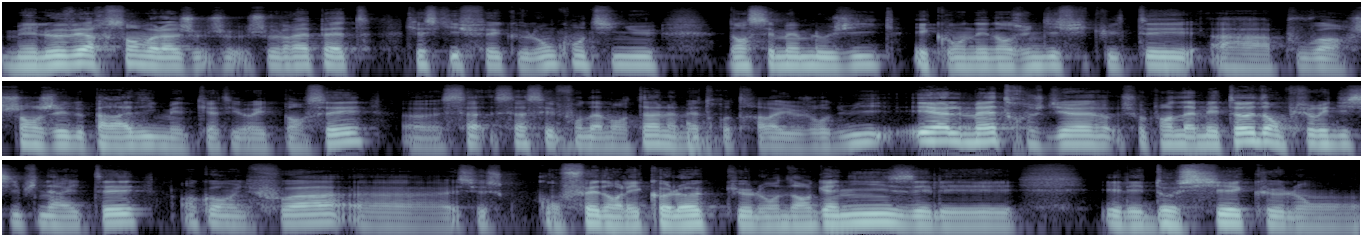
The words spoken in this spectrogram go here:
Mais le versant, voilà, je, le répète, qu'est-ce qui fait que l'on continue dans ces mêmes logiques et qu'on est dans une difficulté à pouvoir changer de paradigme et de catégorie de pensée euh, Ça, c'est fondamental à mettre au travail aujourd'hui et à le mettre, je dirais, sur le plan de la méthode, en pluridisciplinarité. Encore une fois, euh, c'est ce qu'on fait dans les colloques que l'on organise et les, et les dossiers que l'on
